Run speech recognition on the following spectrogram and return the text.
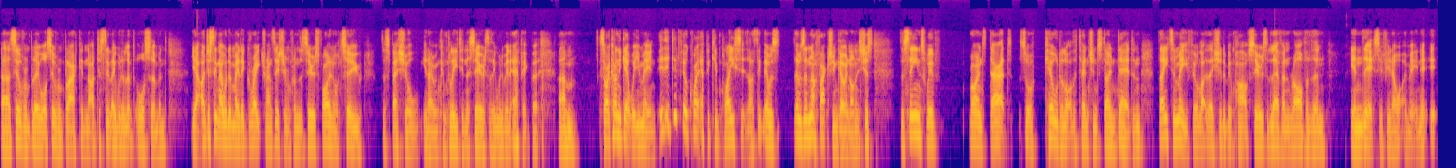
uh, silver and blue or silver and black, and I just think they would have looked awesome. And yeah, I just think that would have made a great transition from the series final to the special, you know, and completing the series. I think would have been epic. But um, so I kind of get what you mean. It, it did feel quite epic in places. I think there was there was enough action going on. It's just the scenes with Ryan's dad sort of killed a lot of the tension stone dead, and they to me feel like they should have been part of series eleven rather than in this. If you know what I mean, it it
